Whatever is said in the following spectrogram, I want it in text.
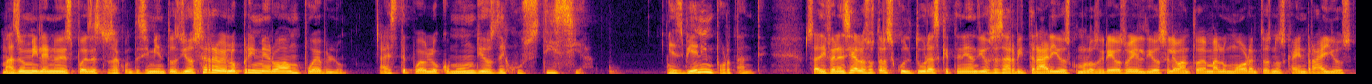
Más de un milenio después de estos acontecimientos, Dios se reveló primero a un pueblo a este pueblo como un Dios de justicia. Es bien importante. O sea, a diferencia de las otras culturas que tenían dioses arbitrarios, como los griegos, hoy el dios se levantó de mal humor, entonces nos caen rayos,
